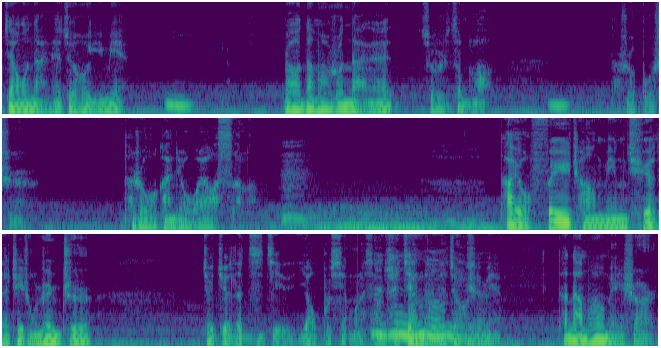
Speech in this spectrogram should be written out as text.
见我奶奶最后一面。”嗯然后男朋友说：“奶奶就是怎么了？”嗯她说：“不是。”她说：“我感觉我要死了。”她有非常明确的这种认知，就觉得自己要不行了，想去见奶奶男朋友没事儿最后一面。她男朋友没事儿，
